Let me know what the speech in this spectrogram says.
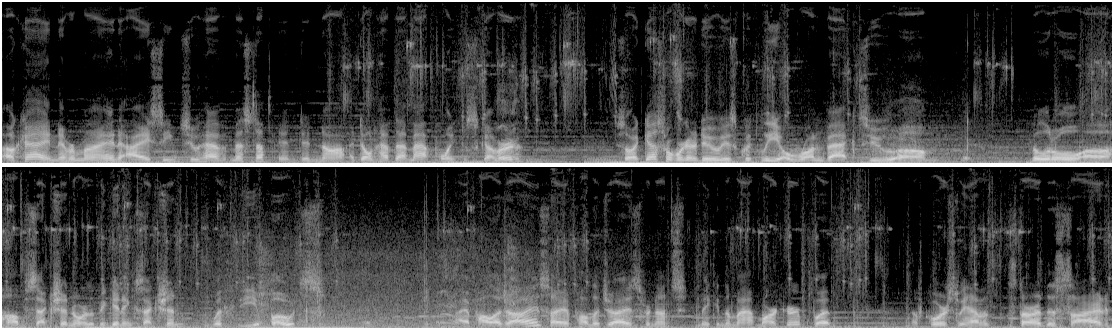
Okay, never mind. I seem to have messed up and did not... I don't have that map point discovered. So I guess what we're going to do is quickly run back to um, the little uh, hub section, or the beginning section, with the boats. I apologize. I apologize for not making the map marker, but of course we haven't started this side,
